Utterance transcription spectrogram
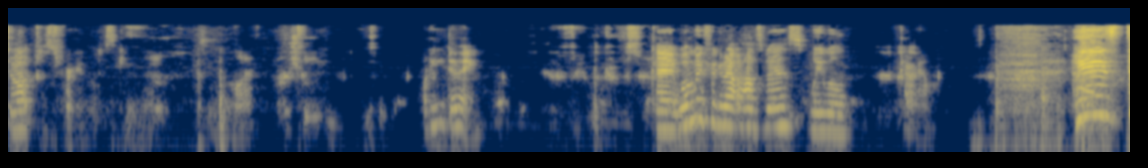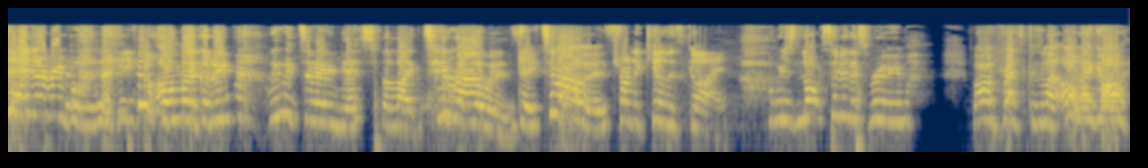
Do not just friggin' just keep it. What are you doing? Okay, when we figure out how to do this, we will carry on. Oh my god, we've been, we've been doing this for like two hours. Okay, two hours. Trying to kill this guy. And we just locked him in this room. We're out of breath because we're like, oh my god,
